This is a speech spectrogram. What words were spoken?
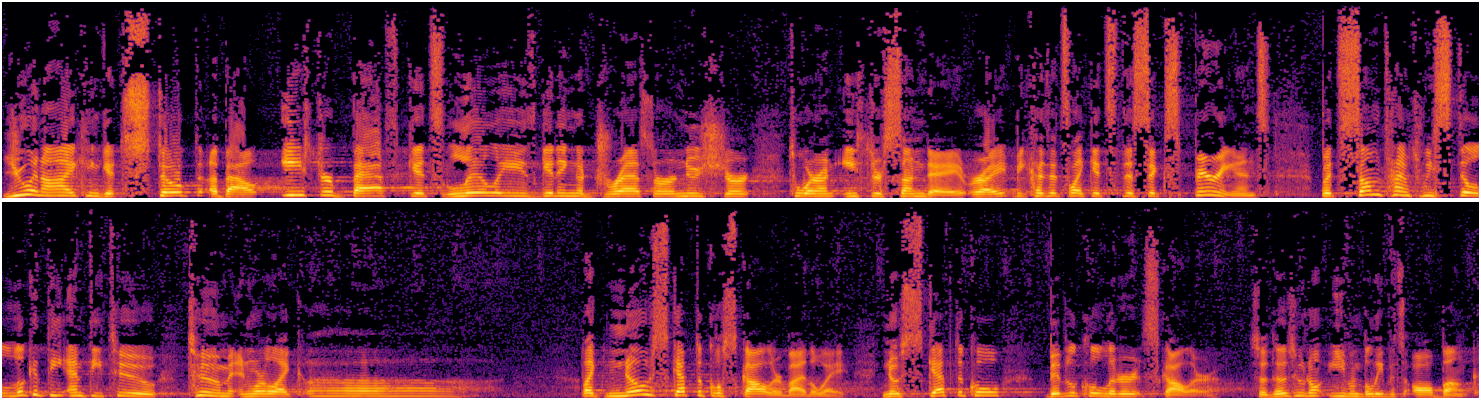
You and I can get stoked about Easter baskets, lilies, getting a dress or a new shirt to wear on Easter Sunday, right? Because it's like it's this experience. But sometimes we still look at the empty tomb and we're like, uh. Like, no skeptical scholar, by the way, no skeptical biblical literate scholar. So, those who don't even believe it's all bunk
